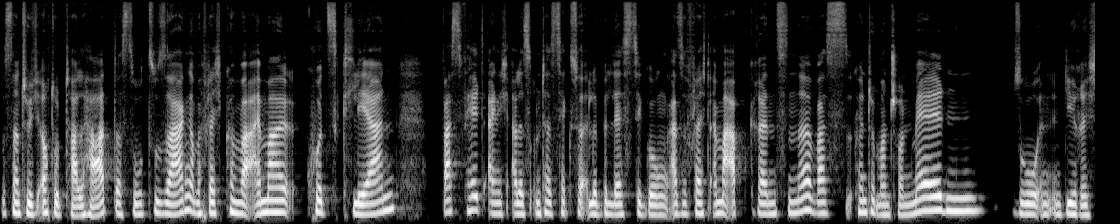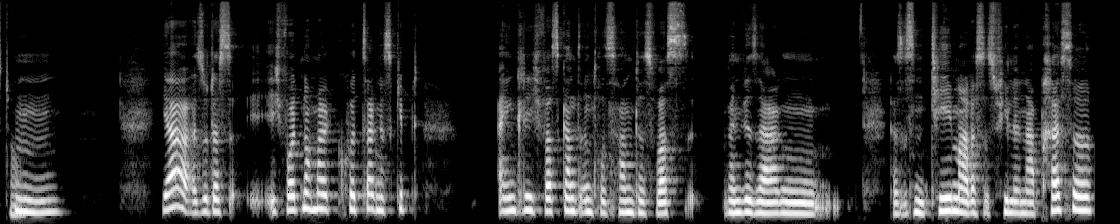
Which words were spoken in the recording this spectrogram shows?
Das ist natürlich auch total hart, das so zu sagen, aber vielleicht können wir einmal kurz klären, was fällt eigentlich alles unter sexuelle Belästigung? Also vielleicht einmal abgrenzen, ne? was könnte man schon melden, so in, in die Richtung. Mhm. Ja, also das, ich wollte noch mal kurz sagen, es gibt eigentlich was ganz Interessantes, was, wenn wir sagen, das ist ein Thema, das ist viel in der Presse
